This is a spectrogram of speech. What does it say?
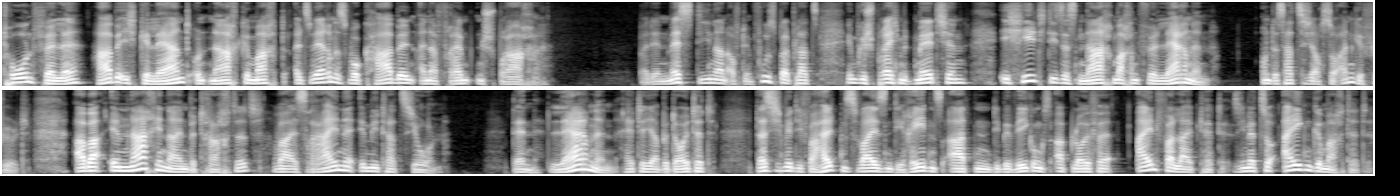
Tonfälle habe ich gelernt und nachgemacht, als wären es Vokabeln einer fremden Sprache. Bei den Messdienern auf dem Fußballplatz, im Gespräch mit Mädchen, ich hielt dieses Nachmachen für Lernen. Und es hat sich auch so angefühlt. Aber im Nachhinein betrachtet war es reine Imitation. Denn Lernen hätte ja bedeutet, dass ich mir die Verhaltensweisen, die Redensarten, die Bewegungsabläufe einverleibt hätte, sie mir zu eigen gemacht hätte.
